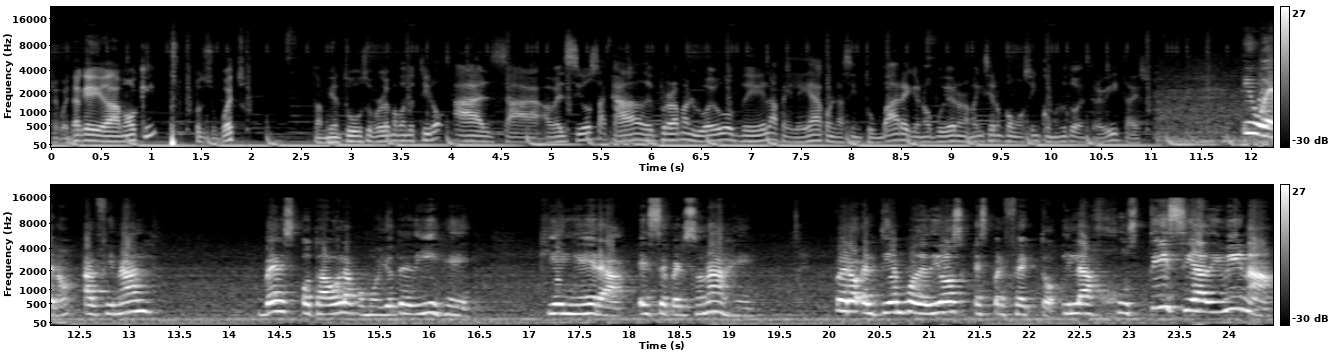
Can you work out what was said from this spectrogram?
Recuerda que Damoski, por supuesto, también tuvo su problema con Destino al haber sido sacada del programa luego de la pelea con la Cintumbare, que no pudieron, nada más hicieron como 5 minutos de entrevista, eso. Y bueno, al final, ves Otaola como yo te dije quién era ese personaje. Pero el tiempo de Dios es perfecto y la justicia divina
